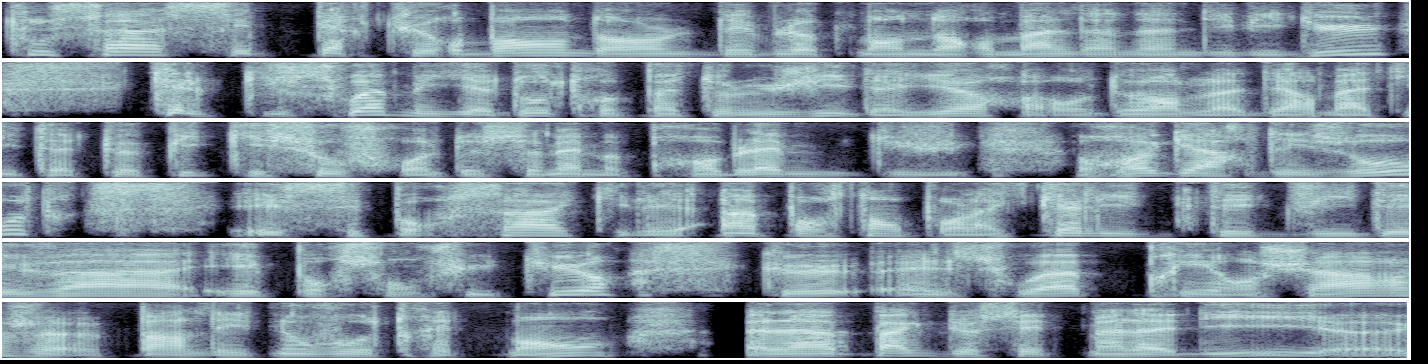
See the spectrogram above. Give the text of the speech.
tout ça, c'est perturbant dans le développement normal d'un individu, quel qu'il soit, mais il y a d'autres pathologies d'ailleurs, en dehors de la dermatite atopique, qui souffrent de ce même problème du regard des autres. Et c'est pour ça qu'il est important pour la qualité de vie d'Eva et pour son futur qu'elle soit prise en charge par des nouveaux traitements. L'impact de cette maladie euh,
